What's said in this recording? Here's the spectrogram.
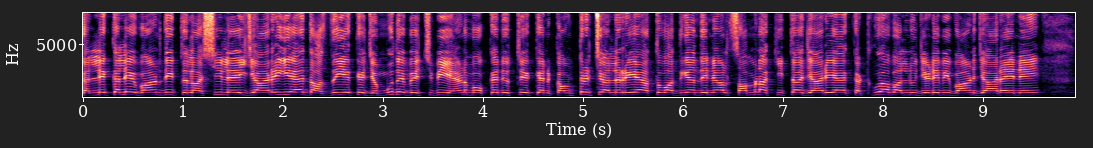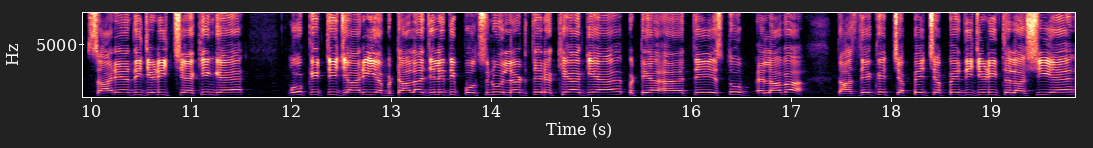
ਕੱਲੇ-ਕੱਲੇ ਵਾਹਨ ਦੀ ਤਲਾਸ਼ੀ ਲਈ ਜਾ ਰਹੀ ਹੈ। ਦੱਸ ਦਈਏ ਕਿ ਜੰਮੂ ਦੇ ਵਿੱਚ ਵੀ ਐਨ ਮੌਕੇ ਦੇ ਉੱਤੇ ਇੱਕ ਐਨਕਾਊਂਟਰ ਚੱਲ ਰਿਹਾ ਹੈ। ਅੱਤਵਾਦੀਆਂ ਦੇ ਨਾਲ ਸਾਹਮਣਾ ਕੀਤਾ ਜਾ ਰਿਹਾ ਹੈ। ਕਠੂਆ ਵੱਲ ਨੂੰ ਜਿਹੜੇ ਵੀ ਵਾਹਨ ਜਾ ਰਹੇ ਨੇ ਸਾਰਿਆਂ ਦੀ ਜਿਹੜੀ ਚੈਕਿੰਗ ਹੈ ਉਹ ਕੀਤੀ ਜਾ ਰਹੀ ਹੈ। ਬਟਾਲਾ ਜ਼ਿਲ੍ਹੇ ਦੀ ਪੁਲਿਸ ਨੂੰ ਅਲਰਟ ਤੇ ਰੱਖਿਆ ਗਿਆ ਹੈ। ਪਟਿਆ- ਅ, ਤੇ ਇਸ ਤੋਂ ਇਲਾਵਾ ਦੱਸ ਦਈਏ ਕਿ ਚੱਪੇ-ਚੱਪੇ ਦੀ ਜਿਹੜੀ ਤਲਾਸ਼ੀ ਹੈ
